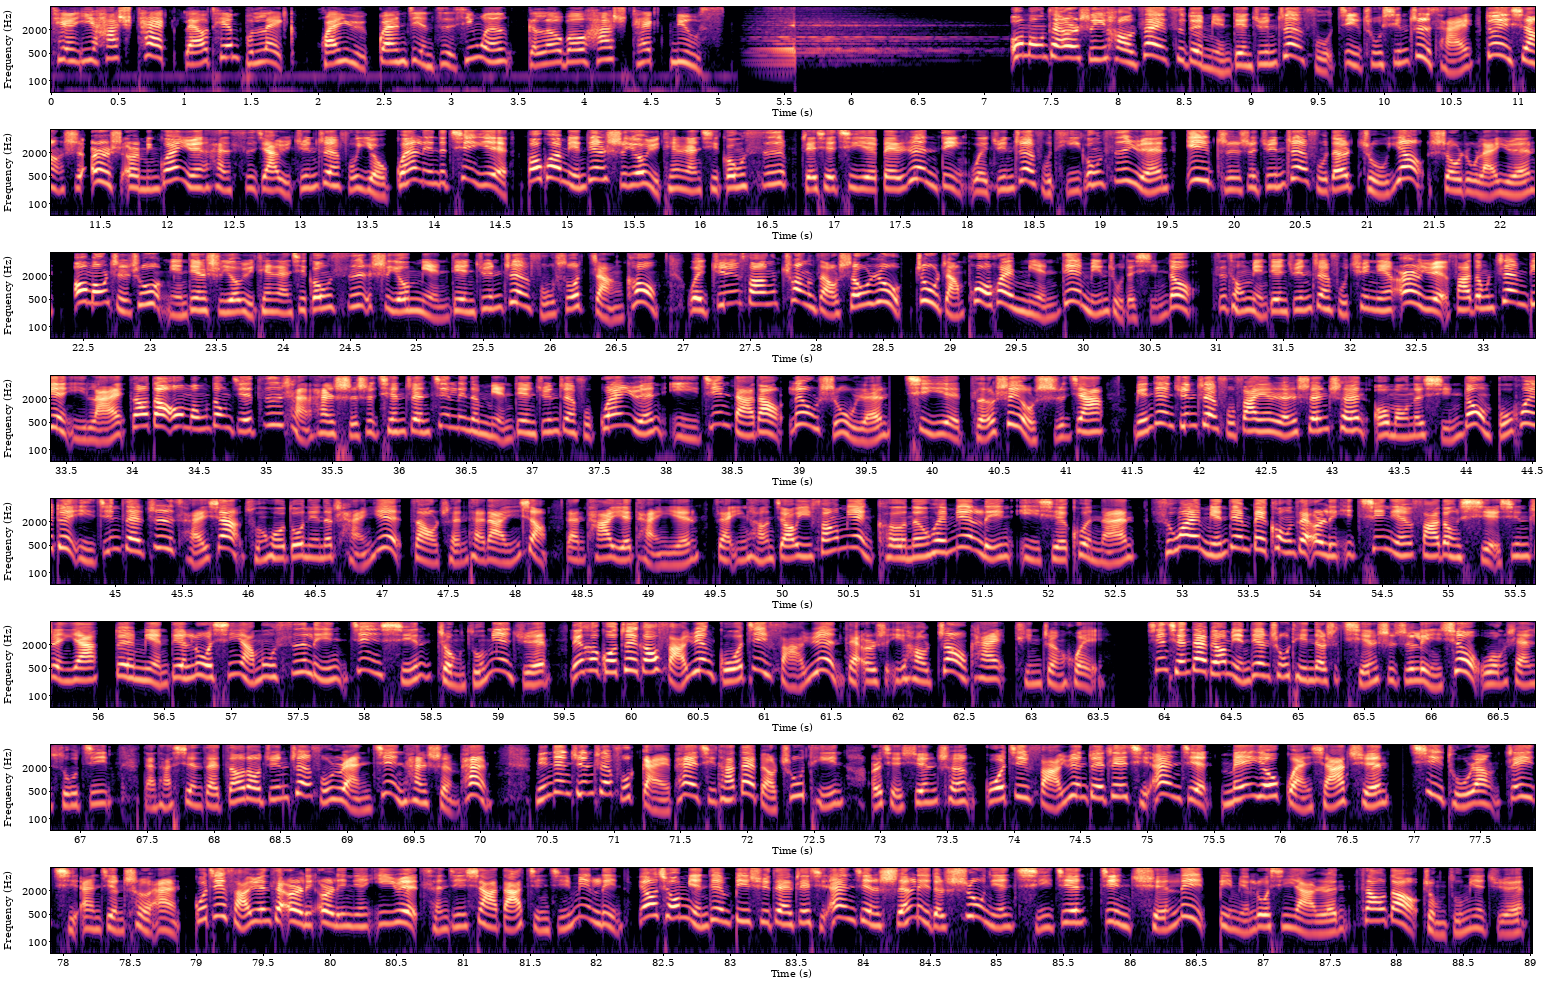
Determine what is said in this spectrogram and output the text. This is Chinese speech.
天一 hashtag 聊天不累，寰宇关键字新闻 global hashtag news。欧盟在二十一号再次对缅甸军政府祭出新制裁，对象是二十二名官员和四家与军政府有关联的企业，包括缅甸石油与天然气公司。这些企业被认定为军政府提供资源，一直是军政府的主要收入来源。指出，缅甸石油与天然气公司是由缅甸军政府所掌控，为军方创造收入，助长破坏缅甸民主的行动。自从缅甸军政府去年二月发动政变以来，遭到欧盟冻结资产和实施签证禁令的缅甸。军政府官员已经达到六十五人，企业则是有十家。缅甸军政府发言人声称，欧盟的行动不会对已经在制裁下存活多年的产业造成太大影响，但他也坦言，在银行交易方面可能会面临一些困难。此外，缅甸被控在二零一七年发动血腥镇压，对缅甸洛辛亚穆斯林进行种族灭绝。联合国最高法院国际法院在二十一号召开听证会。先前代表缅甸出庭的是前实职领袖翁山苏姬，但他现在遭到军政府软禁和审判。缅甸军政府改派其他代表出庭，而且宣称国际法院对这起案件没有管辖权，企图让这一起案件撤案。国际法院在二零二零年一月曾经下达紧急命令，要求缅甸必须在这起案件审理的数年期间，尽全力避免洛辛亚人遭到种族灭绝。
